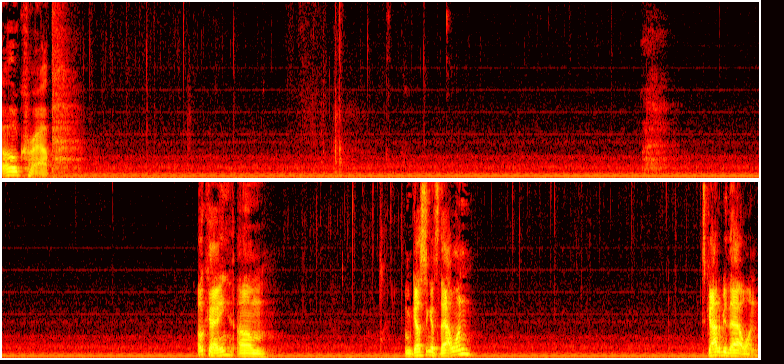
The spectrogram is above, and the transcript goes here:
Oh crap. Okay, um... I'm guessing it's that one? It's gotta be that one.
